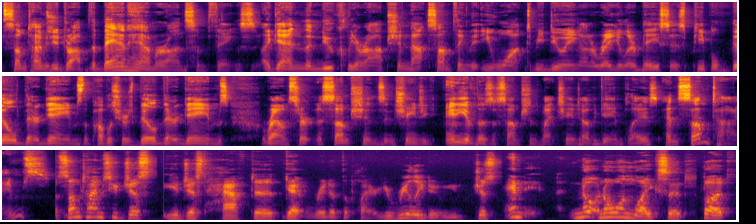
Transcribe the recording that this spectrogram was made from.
Sometimes you drop the banhammer on some things. Again, the nuclear option, not something that you want to be doing on a regular basis. People build their games, the publishers build their games around certain assumptions, and changing any of those assumptions might change how the game plays. And sometimes. Sometimes you just you just have to get rid of the player you really do. You just and no no one likes it, but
